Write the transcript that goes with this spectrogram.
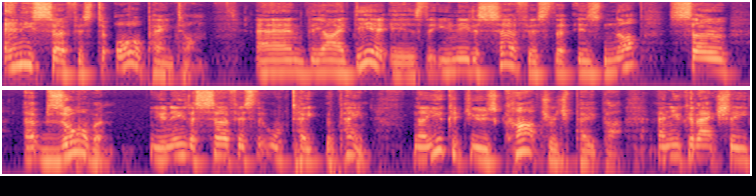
any surface to oil paint on. And the idea is that you need a surface that is not so absorbent. You need a surface that will take the paint. Now you could use cartridge paper and you could actually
